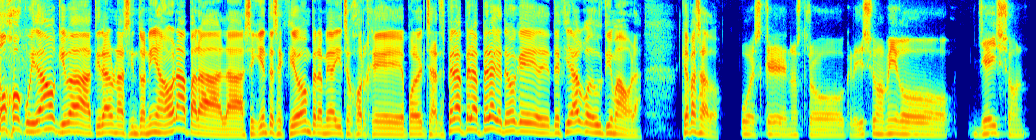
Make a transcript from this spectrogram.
Ojo, cuidado, que iba a tirar una sintonía ahora para la siguiente sección, pero me ha dicho Jorge por el chat. Espera, espera, espera, que tengo que decir algo de última hora. ¿Qué ha pasado? Pues que nuestro queridísimo amigo Jason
